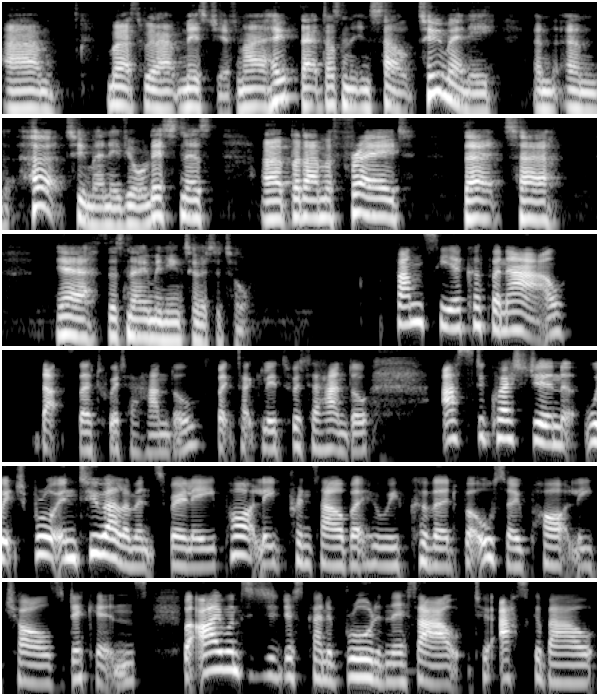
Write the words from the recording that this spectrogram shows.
um, mirth without mischief. And I hope that doesn't insult too many and, and hurt too many of your listeners. Uh, but I'm afraid that, uh, yeah, there's no meaning to it at all. Fancy a cuppa now. That's their Twitter handle, spectacular Twitter handle. Asked a question which brought in two elements, really partly Prince Albert, who we've covered, but also partly Charles Dickens. But I wanted to just kind of broaden this out to ask about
